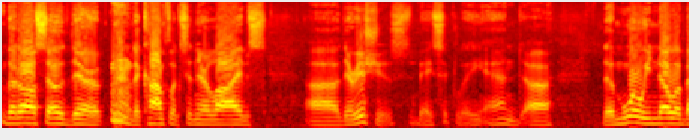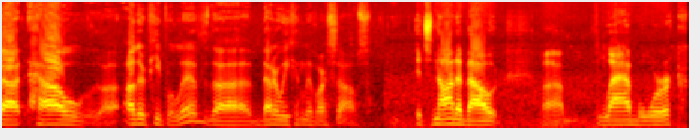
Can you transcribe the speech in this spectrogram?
but also their, the conflicts in their lives, uh, their issues, basically. And uh, the more we know about how uh, other people live, the better we can live ourselves. It's not about um, lab work,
